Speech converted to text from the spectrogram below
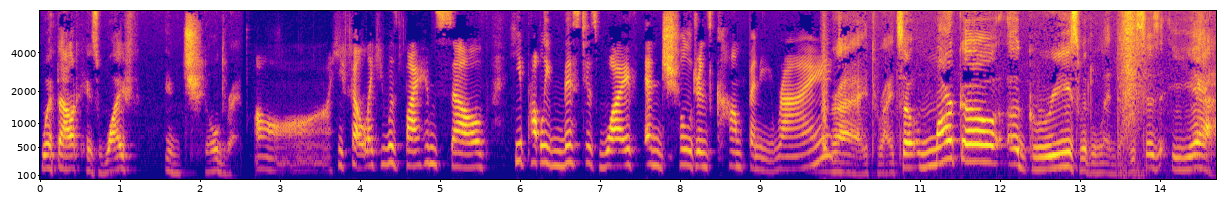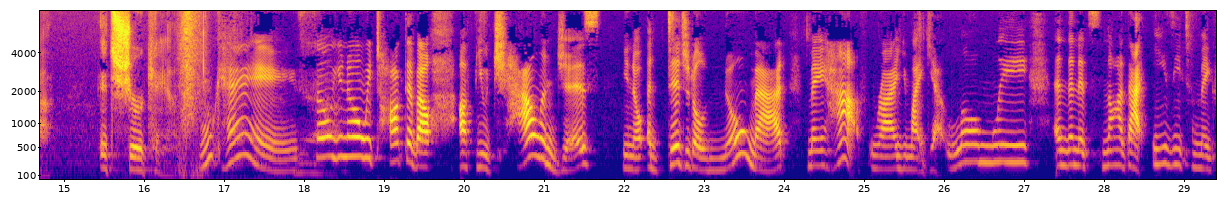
without his wife and children. Aw, he felt like he was by himself. He probably missed his wife and children's company, right? Right, right. So, Marco agrees with Linda. He says, Yeah, it sure can. Okay. So, you know, we talked about a few challenges, you know, a digital nomad may have, right? You might get lonely and then it's not that easy to make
